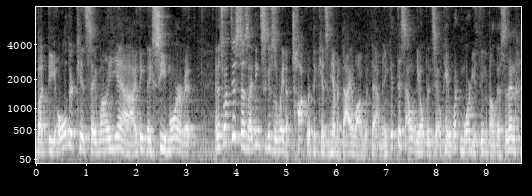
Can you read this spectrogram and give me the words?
but the older kids say, well, yeah, I think they see more of it. And it's what this does. I think this gives us a way to talk with the kids and have a dialogue with them and get this out in the open and say, okay, what more do you think about this? And then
